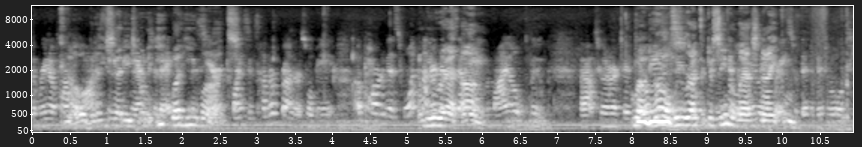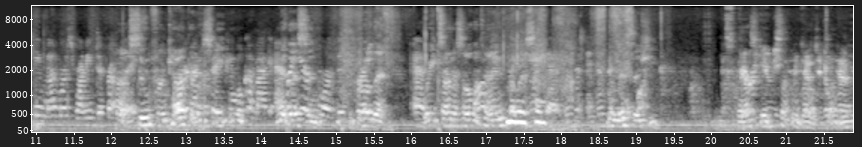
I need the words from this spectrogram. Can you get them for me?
The Reno Tahoe No, but he said he's began gonna eat what he this year. wants. 2,600 runners will be a part of this And we were at, 178. About 250 Well, no, we were at the casino last night and, with individual team members running different Uh, legs. Sue from Target was Organizers say eating people come back with us year and for this the girl race, that and waits on us all the time. Melissa. Melissa, she asked him something about something.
